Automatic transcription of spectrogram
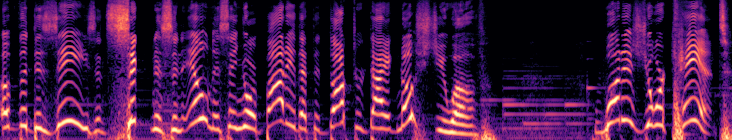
of the disease and sickness and illness in your body that the doctor diagnosed you of? What is your cant?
